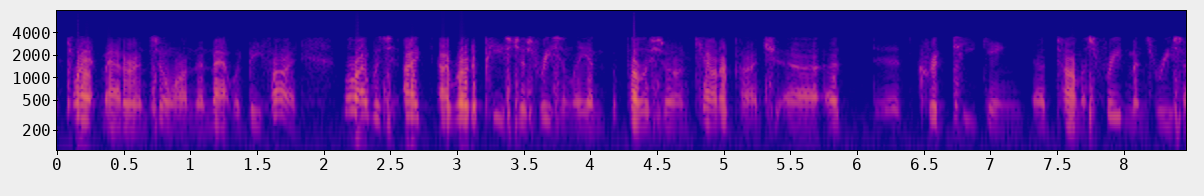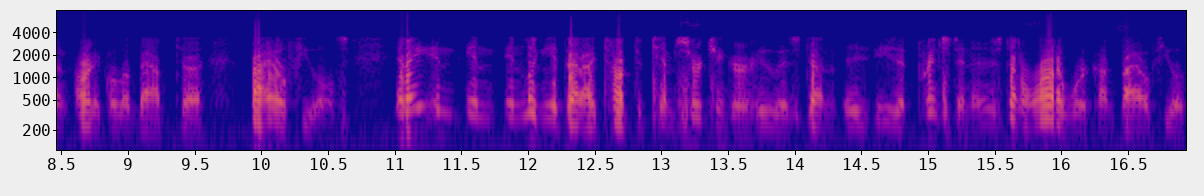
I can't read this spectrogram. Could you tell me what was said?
plant matter and so on, then that would be fine. Well, I was I, I wrote a piece just recently and published it on Counterpunch, uh, uh, uh, critiquing uh, Thomas Friedman's recent article about uh, biofuels. And I, in, in in looking at that, I talked to Tim Searchinger, who has done he's at Princeton and has done a lot of work on biofuels.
